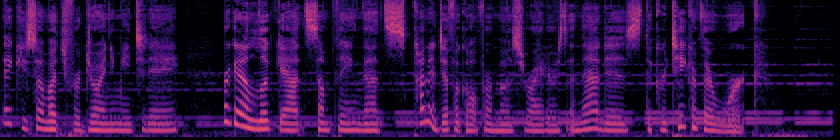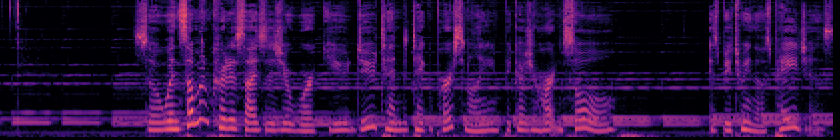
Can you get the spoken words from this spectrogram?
Thank you so much for joining me today. We're going to look at something that's kind of difficult for most writers, and that is the critique of their work. So, when someone criticizes your work, you do tend to take it personally because your heart and soul is between those pages.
